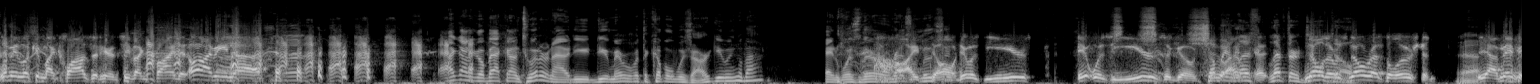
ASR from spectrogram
Let me look in my closet here and see if I can find it. Oh, I mean, uh, I got to go back on Twitter now. Do you, do you remember what the couple was arguing about? And was there a oh, I resolution? don't. It was years. It was years ago. Somebody I- left- I- left their No, there was no resolution. Yeah. Yeah. maybe.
